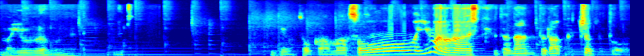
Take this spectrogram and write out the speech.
まあ、いろいろだもんね。でも、そうか、まあ、そう、今の話聞くとなんとなくちょっと、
